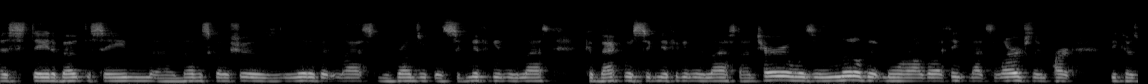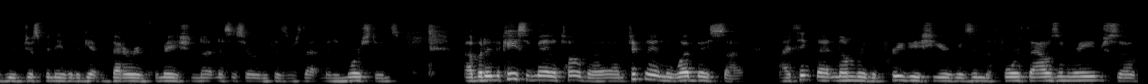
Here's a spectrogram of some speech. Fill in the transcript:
has stayed about the same. Uh, Nova Scotia is a little bit less. New Brunswick was significantly less. Quebec was significantly less. Ontario was a little bit more, although I think that's largely in part because we've just been able to get better information, not necessarily because there's that many more students. Uh, but in the case of Manitoba, uh, particularly in the web-based side, I think that number the previous year was in the 4,000 range. So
